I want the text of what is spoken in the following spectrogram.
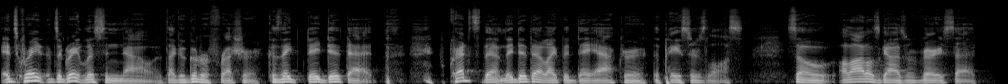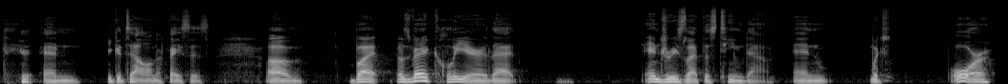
it's great. It's a great listen now. It's like a good refresher because they they did that. Credits to them. They did that like the day after the Pacers loss. So a lot of those guys were very sad, and you could tell on their faces. Um, but it was very clear that injuries let this team down, and which, or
